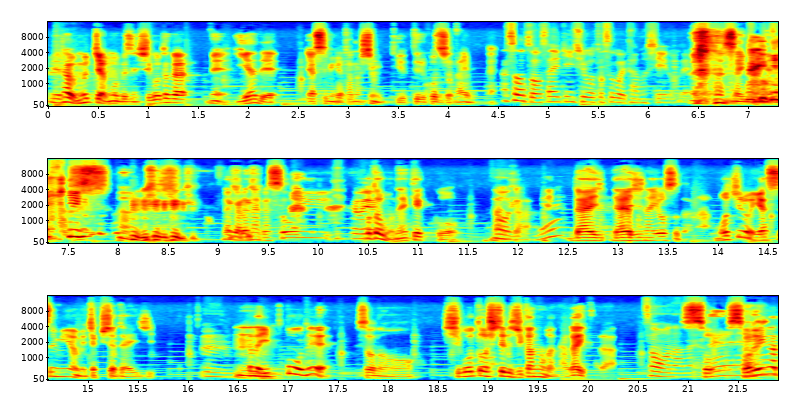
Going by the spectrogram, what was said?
で多分むっちゃんも別に仕事が、ね、嫌で休みが楽しみって言ってることじゃないもんね。あそうそう、最近仕事すごい楽しいので。最近ね、う うんんだからなんかそういうこともね結構なんかそうですね。大大事な要素だな。もちろん休みはめちゃくちゃ大事。うん。うんただ一方で、その仕事をしてる時間の方が長いから、そうなのそよね。それが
